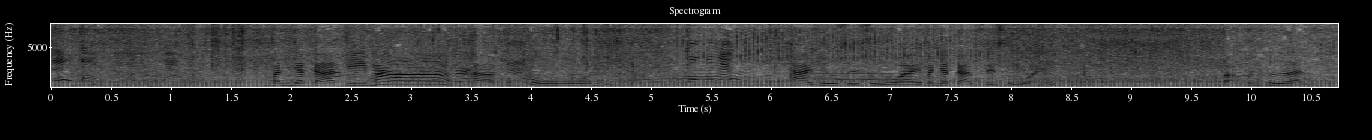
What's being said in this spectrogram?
และล้างบรรยากาศดีมากค่ะทุกคนกองน้ำถ่ายวิวสวยๆ บรรยากาศสวยๆ ฝากเพื่อนๆ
